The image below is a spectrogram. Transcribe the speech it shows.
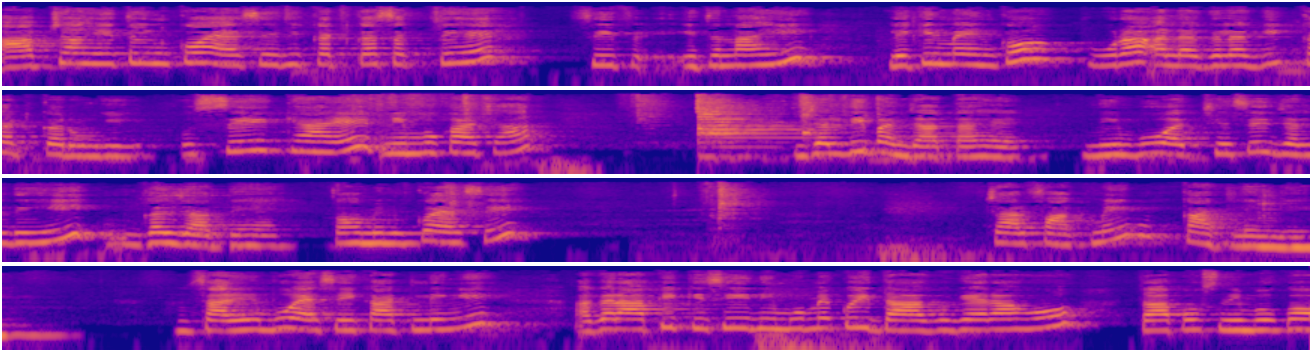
आप चाहे तो इनको ऐसे भी कट कर सकते हैं, सिर्फ़ इतना ही, लेकिन मैं इनको पूरा अलग अलग ही कट करूँगी। उससे क्या है, नींबू का अचार जल्दी बन जाता है। नींबू अच्छे से जल्दी ही गल जाते हैं। तो हम इनको ऐसे चार फाक में काट लेंगे। हम सारे नींबू ऐसे ही काट लेंगे। अगर आपके किसी नींबू में कोई दाग वगैरह हो तो आप उस नींबू को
